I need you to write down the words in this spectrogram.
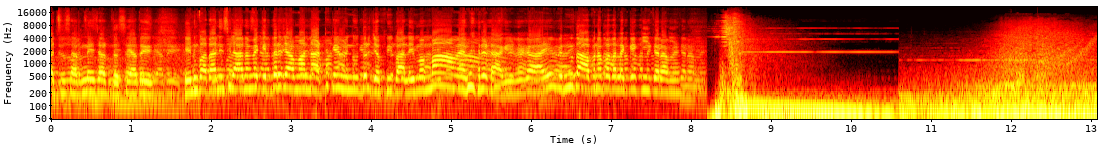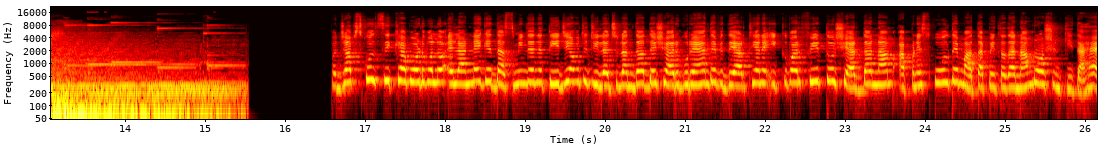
ਅੱਜ ਸਰ ਨੇ ਜਦ ਦੱਸਿਆ ਤੇ ਇਹਨੂੰ ਪਤਾ ਨਹੀਂ ਸੀ ਲੱਗਦਾ ਮੈਂ ਕਿੱਧਰ ਜਾਵਾਂ ਨੱਠ ਕੇ ਮੈਨੂੰ ਉਧਰ ਜੱਫੀ ਪਾ ਲਈ ਮੰਮਾ ਮੈਂ ਮੇਰੇ ਆ ਗਈ। ਮੈਂ ਕਿਹਾ ਆਏ ਮੈਨੂੰ ਤਾਂ ਆਪ ਨਾ ਪਤਾ ਲੱਗੇ ਕੀ ਕਰਾਂ ਮੈਂ। ਪੰਜਾਬ ਸਕੂਲ ਸਿੱਖਿਆ ਬੋਰਡ ਵੱਲੋਂ ਐਲਾਨੇ ਗਏ 10ਵੀਂ ਦੇ ਨਤੀਜਿਆਂ ਵਿੱਚ ਜ਼ਿਲ੍ਹਾ ਜਲੰਧਰ ਦੇ ਸ਼ਹਿਰ ਗੁਰੈਣ ਦੇ ਵਿਦਿਆਰਥੀਆਂ ਨੇ ਇੱਕ ਵਾਰ ਫਿਰ ਤੋਂ ਸ਼ਹਿਰ ਦਾ ਨਾਮ ਆਪਣੇ ਸਕੂਲ ਤੇ ਮਾਤਾ-ਪਿਤਾ ਦਾ ਨਾਮ ਰੌਸ਼ਨ ਕੀਤਾ ਹੈ।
